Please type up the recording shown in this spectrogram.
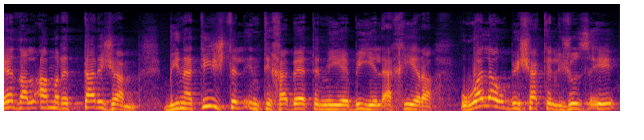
هذا الأمر ترجم بنتيجة الانتخابات النيابية الأخيرة ولو بشكل جزئي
